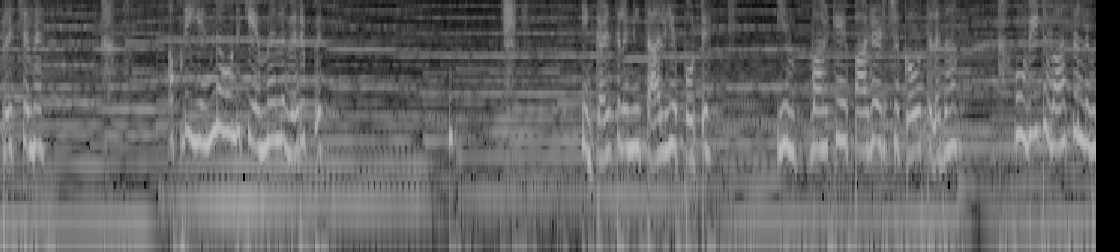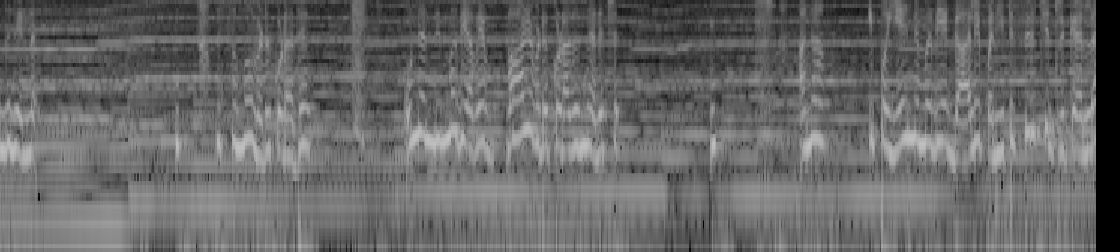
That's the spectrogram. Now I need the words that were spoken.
பிரச்சனை. அப்படி என்ன உனக்கு என் மேல வெறுப்பு? என் கழுத்துல நீ தாலிய போட்டு என் வாழ்க்கைய பாடடிச்ச கோவத்துல தான் உன் வீட்டு வாசல்ல வந்து நின்ன. சும்மா விடக்கூடாது. உன்னை நிம்மதியாவே வாழ விடக்கூடாதுன்னு நினைச்சு. ஆனா இப்போ ஏன் நிம்மதியை காலி பண்ணிட்டு சிரிச்சிட்டு இருக்கல்ல?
